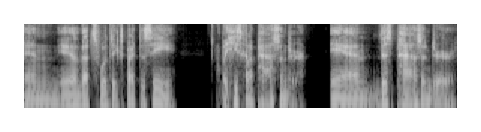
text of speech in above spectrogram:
and you know that's what they expect to see. But he's got a passenger, and this passenger,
